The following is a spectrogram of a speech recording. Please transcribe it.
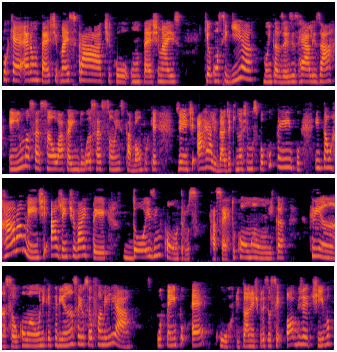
porque era um teste mais prático, um teste mais que eu conseguia muitas vezes realizar em uma sessão ou até em duas sessões, tá bom? Porque, gente, a realidade é que nós temos pouco tempo, então raramente a gente vai ter dois encontros, tá certo? Com uma única criança ou com uma única criança e o seu familiar o tempo é curto. Então a gente precisa ser objetivo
